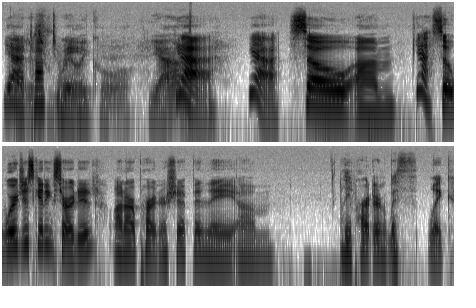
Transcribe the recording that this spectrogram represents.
Yeah That talk to me. really cool. Yeah. yeah yeah. So um yeah so we're just getting started on our partnership and they um they partnered with like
